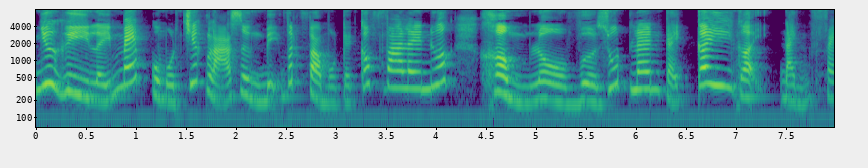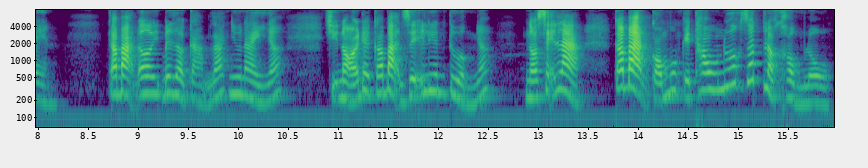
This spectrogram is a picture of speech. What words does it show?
Như ghi lấy mép của một chiếc lá rừng bị vứt vào một cái cốc pha lê nước Khổng lồ vừa rút lên cái cây gậy đánh phèn. Các bạn ơi, bây giờ cảm giác như này nhá. Chị nói để các bạn dễ liên tưởng nhá. Nó sẽ là các bạn có một cái thau nước rất là khổng lồ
